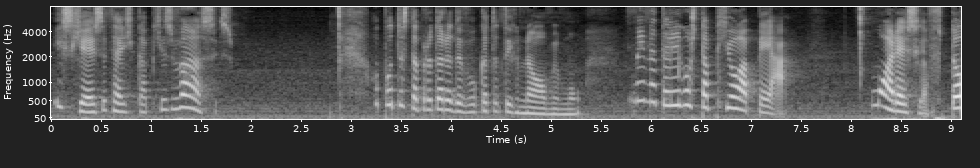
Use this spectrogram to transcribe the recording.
η σχέση θα έχει κάποιες βάσεις. Οπότε στα πρώτα ραντεβού κατά τη γνώμη μου μείνετε λίγο στα πιο απεά μου αρέσει αυτό,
